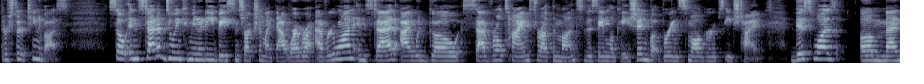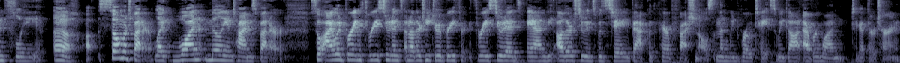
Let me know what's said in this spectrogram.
there's 13 of us. So instead of doing community based instruction like that, where I brought everyone, instead I would go several times throughout the month to the same location, but bring small groups each time. This was immensely, ugh, so much better, like 1 million times better. So I would bring three students, another teacher would bring th- three students, and the other students would stay back with paraprofessionals, and then we'd rotate. So we got everyone to get their turn.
